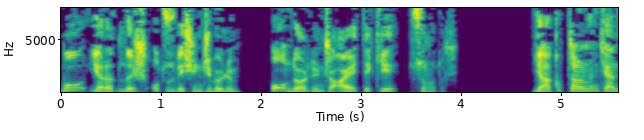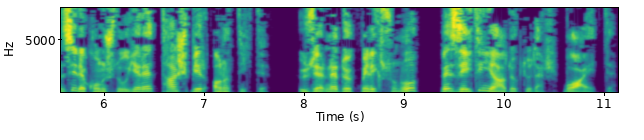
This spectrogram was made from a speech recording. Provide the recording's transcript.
Bu yaratılış 35. bölüm 14. ayetteki sunudur. Yakup Tanrı'nın kendisiyle konuştuğu yere taş bir anıt dikti. Üzerine dökmelik sunu ve zeytinyağı döktü der bu ayette.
